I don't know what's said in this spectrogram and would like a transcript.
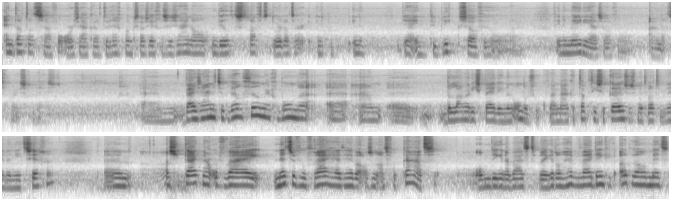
en dat dat zou veroorzaken dat de rechtbank zou zeggen, ze zijn al een deel gestraft doordat er in in ja, in het publiek zoveel, of in de media zoveel aandacht voor is geweest. Um, wij zijn natuurlijk wel veel meer gebonden uh, aan uh, belangen die spelen in een onderzoek. Wij maken tactische keuzes met wat we willen niet zeggen. Um, als je kijkt naar of wij net zoveel vrijheid hebben als een advocaat om dingen naar buiten te brengen, dan hebben wij denk ik ook wel met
